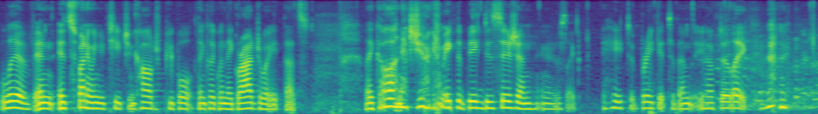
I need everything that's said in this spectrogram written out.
live. And it's funny when you teach in college, people think like when they graduate, that's like, oh, next year I can make the big decision. And you're just like, I hate to break it to them that you have to like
